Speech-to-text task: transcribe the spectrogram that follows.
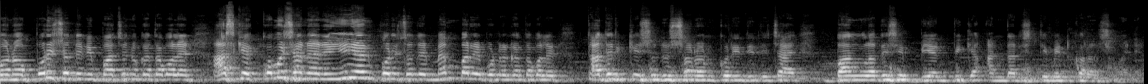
গণপরিষদের নির্বাচনের কথা বলেন, আজকে কমিশনের ইউনিয়ন পরিষদের মেম্বারের ভোটের কথা বলেন, তাদেরকে শুধু স্মরণ করে দিতে চায় বাংলাদেশে বিএনপিকে আন্ডার এস্টিমেট করার সময় নেই।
